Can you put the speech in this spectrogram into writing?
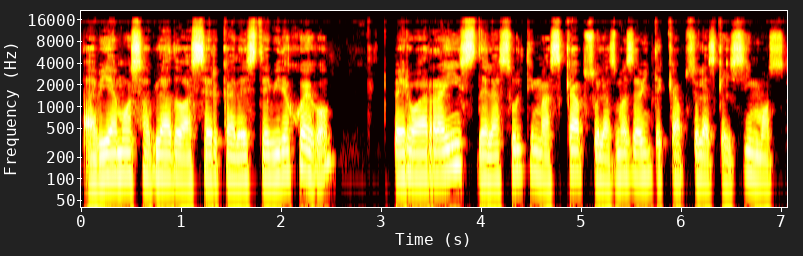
habíamos hablado acerca de este videojuego, pero a raíz de las últimas cápsulas, más de 20 cápsulas que hicimos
